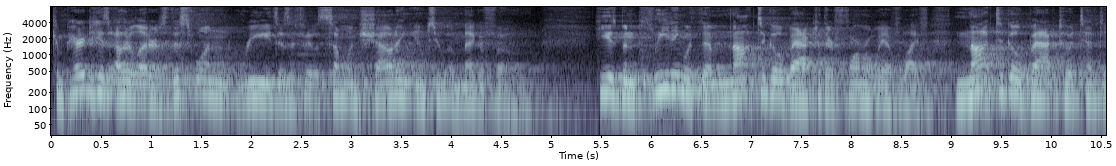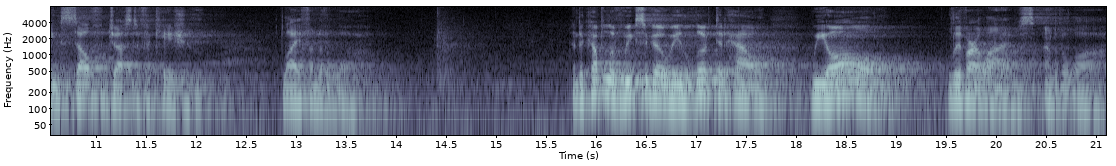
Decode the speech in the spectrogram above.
Compared to his other letters, this one reads as if it was someone shouting into a megaphone. He has been pleading with them not to go back to their former way of life, not to go back to attempting self justification, life under the law. And a couple of weeks ago, we looked at how we all live our lives under the law,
